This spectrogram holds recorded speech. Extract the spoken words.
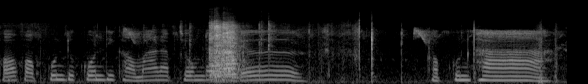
ขอขอบคุณทุกคนที่เข้ามารับชมได้เด้อ ขอบคุณค่ะ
